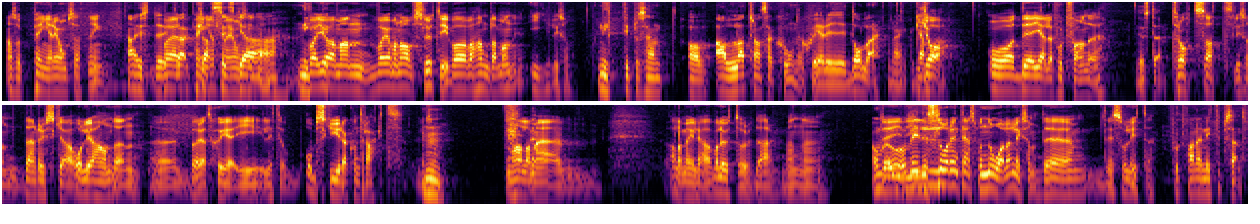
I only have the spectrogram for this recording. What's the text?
Alltså pengar i omsättning. Ja, just det. Vad är det för pengar som är i omsättning? 90 Vad gör man, vad gör man avslut i? Vad, vad handlar man i? Liksom? 90 procent av alla transaktioner sker i dollar. Ja, och det gäller fortfarande Just det. trots att liksom, den ryska oljehandeln eh, börjat ske i lite obskyra kontrakt. Liksom. Mm. De handlar med alla möjliga valutor där, men eh, Om- det, om vi- det slår inte ens på nålen. Liksom. Det, det är så lite. Fortfarande 90 procent.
